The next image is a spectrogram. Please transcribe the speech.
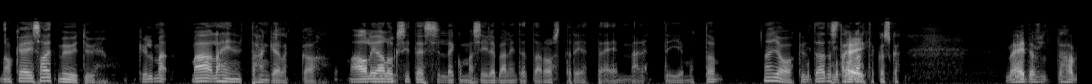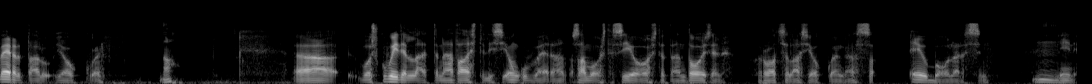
No okei, sait myytyä. Kyllä mä, mä lähdin nyt tähän kelkkaan. Mä olin aluksi itse silleen, kun mä silmäilin tätä rosteria, että en mä nyt tiedä, mutta no joo, kyllä tää tästä lähteä, koska Mä heitän sulle tähän vertailujoukkueen. No. Voisi kuvitella, että nämä taistelisi jonkun verran samoista sijoista tämän toisen ruotsalaisjoukkueen kanssa, EU-Bowlersin. mm, Niin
